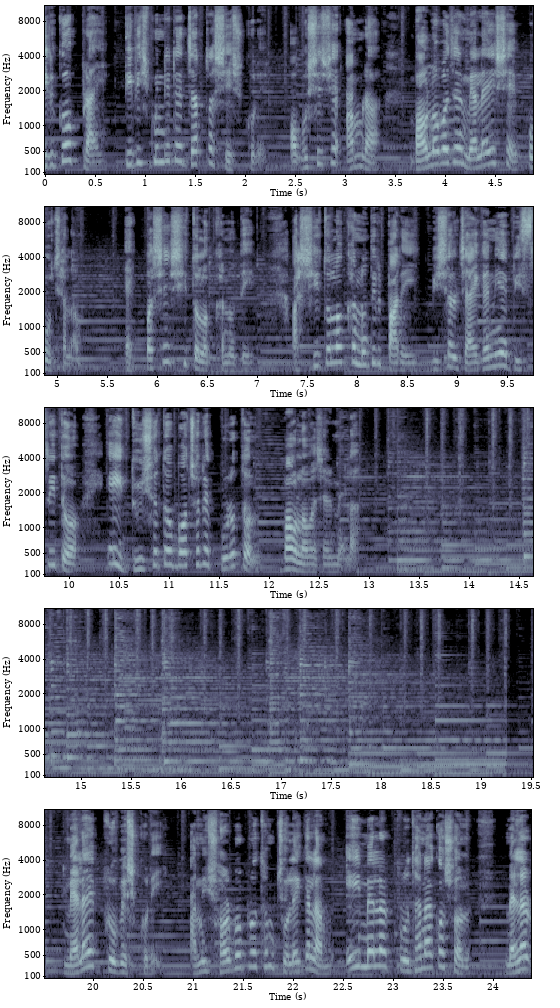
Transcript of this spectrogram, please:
দীর্ঘ প্রায় তিরিশ মিনিটের যাত্রা শেষ করে অবশেষে আমরা বাউলাবাজার মেলায় এসে পৌঁছালাম। একপাশে শীতলক্ষা নদী। আর শীতলক্ষা নদীর পাড়েই বিশাল জায়গা নিয়ে বিস্তৃত এই দুইশত বছরের পুরাতন বাউলাবাজার মেলা। মেলায় প্রবেশ করেই আমি সর্বপ্রথম চলে গেলাম এই মেলার প্রধান আকর্ষণ মেলার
